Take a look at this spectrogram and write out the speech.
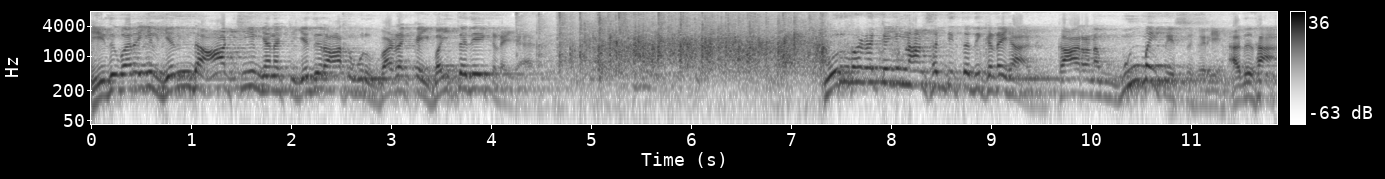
இதுவரையில் எந்த ஆட்சியும் எனக்கு எதிராக ஒரு வழக்கை வைத்ததே கிடையாது. ஒரு வழக்கையும் நான் சந்தித்தது கிடையாது. காரணம் உண்மை பேசுகிறேன். அதுதான்.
